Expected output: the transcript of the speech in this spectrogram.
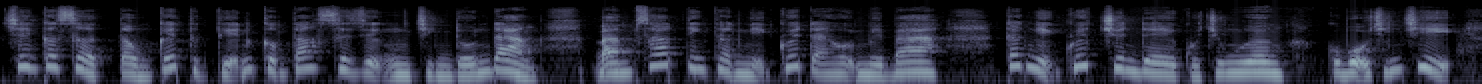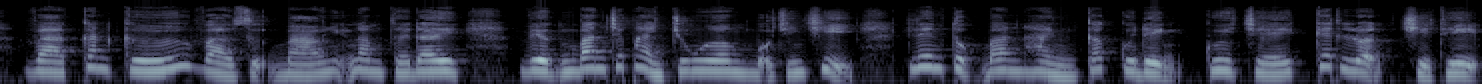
trên cơ sở tổng kết thực tiễn công tác xây dựng trình đốn Đảng, bám sát tinh thần nghị quyết Đại hội 13, các nghị quyết chuyên đề của Trung ương, của Bộ Chính trị và căn cứ vào dự báo những năm tới đây, việc Ban chấp hành Trung ương, Bộ Chính trị liên tục ban hành các quy định, quy chế, kết luận, chỉ thị,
